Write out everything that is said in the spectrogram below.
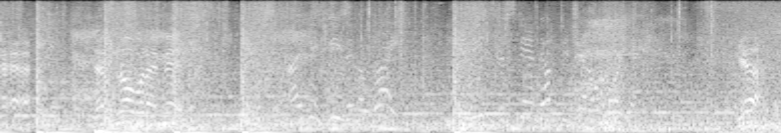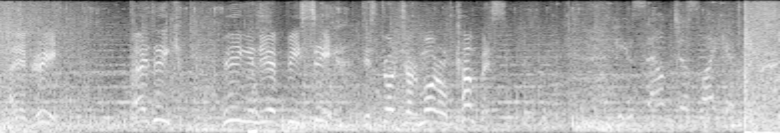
That's not what I meant. I think he's in the right. He needs to stand up to General Morgan. Yeah, I agree. I think being in the FBC distorts your moral compass. You sound just like him.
